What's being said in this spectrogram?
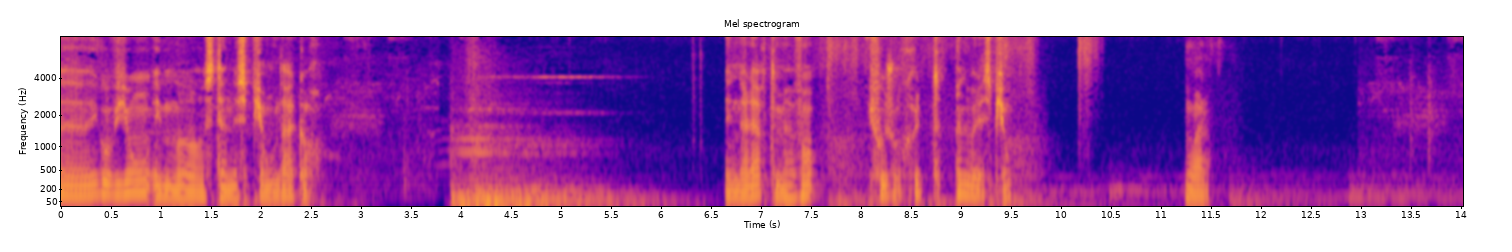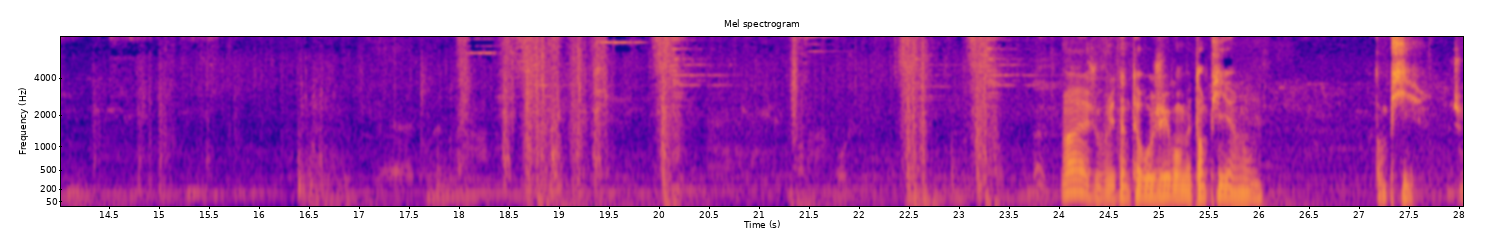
Euh, Egovion est mort, c'était un espion, d'accord. une alerte, mais avant, il faut que je recrute un nouvel espion. Voilà. Ouais, je voulais t'interroger, bon mais tant pis. Hein. Tant pis. Je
